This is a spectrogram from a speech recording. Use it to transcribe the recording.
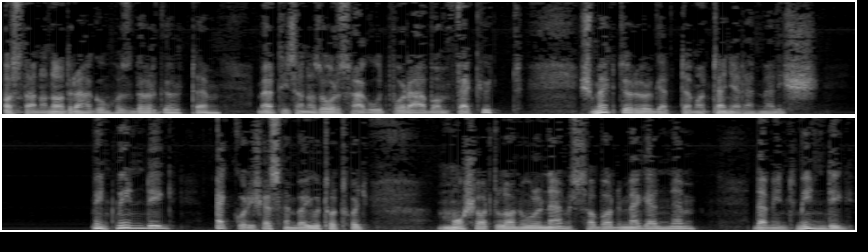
Aztán a nadrágomhoz dörgöltem, mert hiszen az országút forában feküdt, és megtörölgettem a tenyeremmel is. Mint mindig, ekkor is eszembe jutott, hogy mosatlanul nem szabad megennem, de mint mindig,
